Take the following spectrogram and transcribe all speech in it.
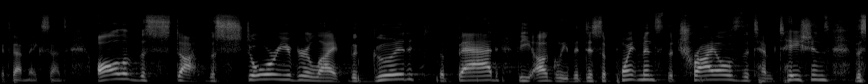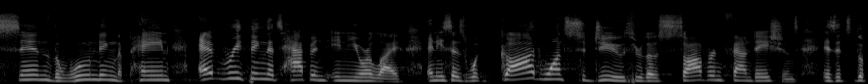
if that makes sense. All of the stuff, the story of your life, the good, the bad, the ugly, the disappointments, the trials, the temptations, the sins, the wounding, the pain, everything that's happened in your life. And he says, what God wants to do through those sovereign foundations is it's the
